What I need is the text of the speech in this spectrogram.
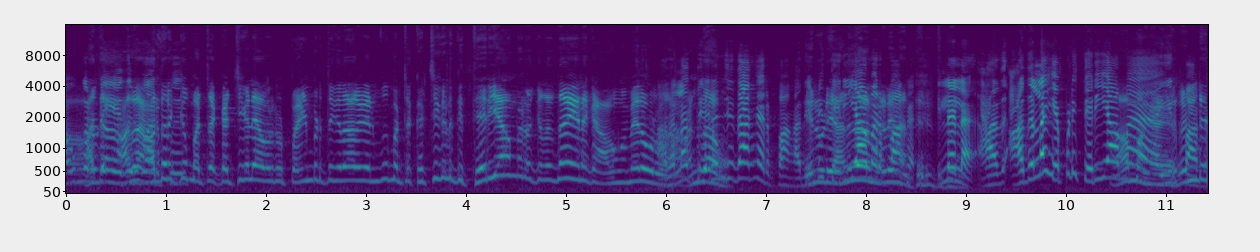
அவங்களுடைய அதற்கு மற்ற கட்சிகளை அவர்கள் பயன்படுத்துகிறார்கள் என்பது மற்ற கட்சிகளுக்கு தெரியாமல் இருக்கிறது தான் எனக்கு அவங்க மேல ஒரு அதெல்லாம். தெரிஞ்சுதாங்க இருப்பாங்க. அது என்னுடைய தெரியாம இருப்பாங்க. இல்ல இல்ல. அது அதெல்லாம் எப்படி தெரியாம ரெண்டு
